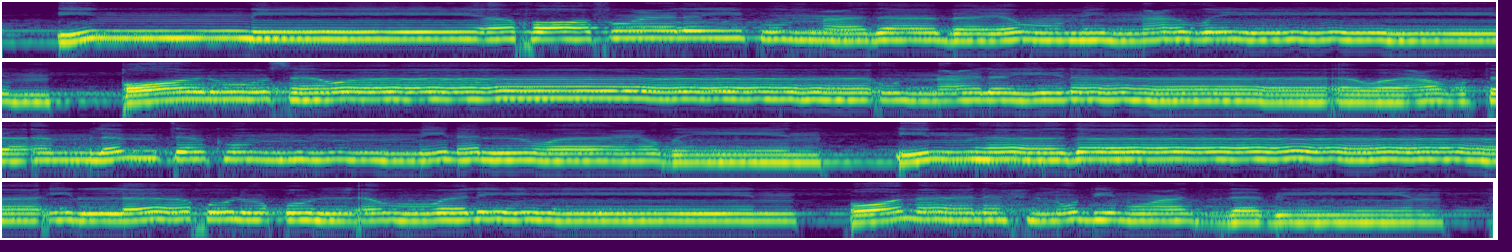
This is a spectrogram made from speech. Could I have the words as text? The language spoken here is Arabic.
إني أخاف عليكم عذاب يوم عظيم. قالوا سواء علينا أوعظت أم لم تكن من الواعظين. إن هذا إلا خلق الأولين. وما نحن بمعذبين.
